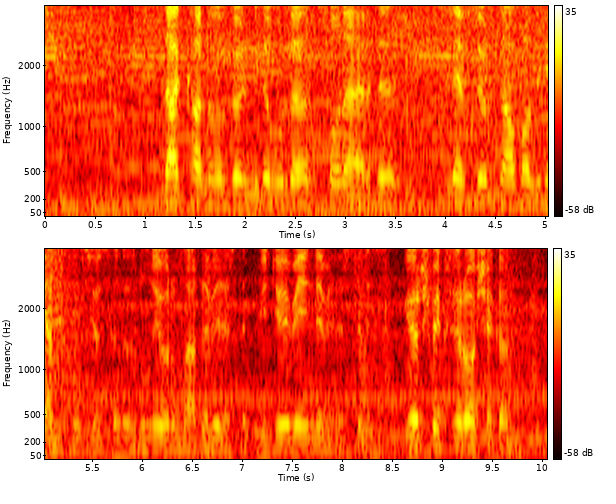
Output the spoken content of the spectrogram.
Dark Carnival bölümü de burada sona erdi. Left 4'ün daha fazla gelmesini istiyorsanız bunu yorumlarda belirtin. Videoyu beğenebilirsiniz. Görüşmek üzere, hoşçakalın.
